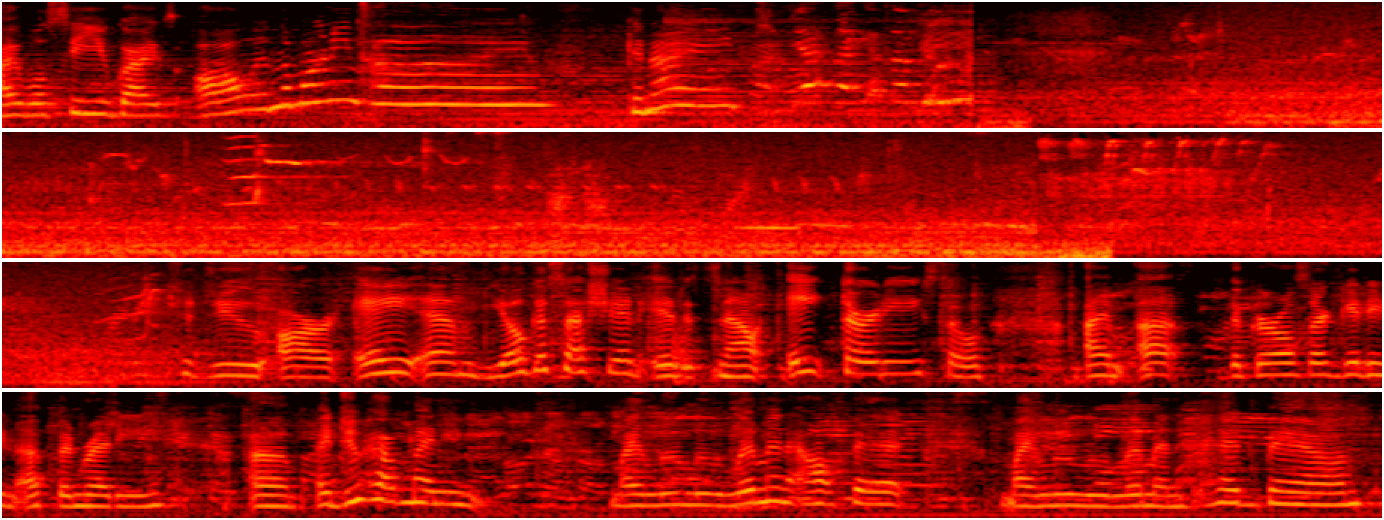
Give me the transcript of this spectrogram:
I will see you guys all in the morning time. Good night. to do our AM yoga session. It is now 8.30, so I'm up. The girls are getting up and ready. Um, I do have my, my Lululemon outfit, my Lululemon headband.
